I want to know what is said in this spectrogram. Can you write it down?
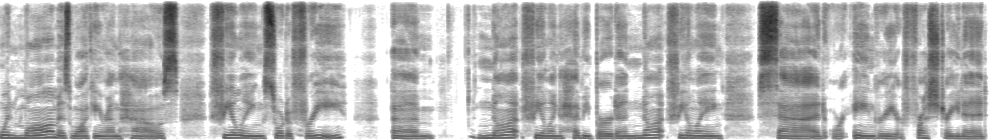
When mom is walking around the house feeling sort of free um, not feeling a heavy burden, not feeling sad or angry or frustrated,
